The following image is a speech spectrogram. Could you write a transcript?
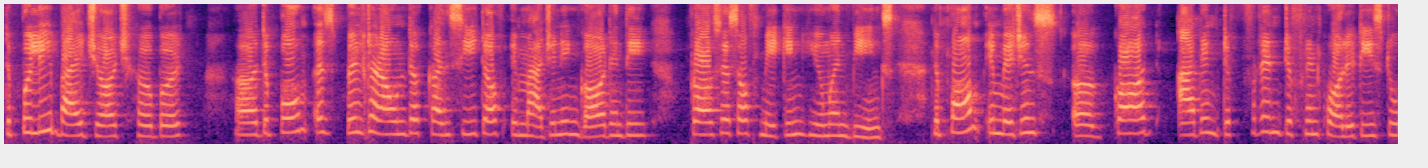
The Pulley by George Herbert. Uh, the poem is built around the conceit of imagining God in the process of making human beings. The poem imagines uh, God adding different different qualities to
